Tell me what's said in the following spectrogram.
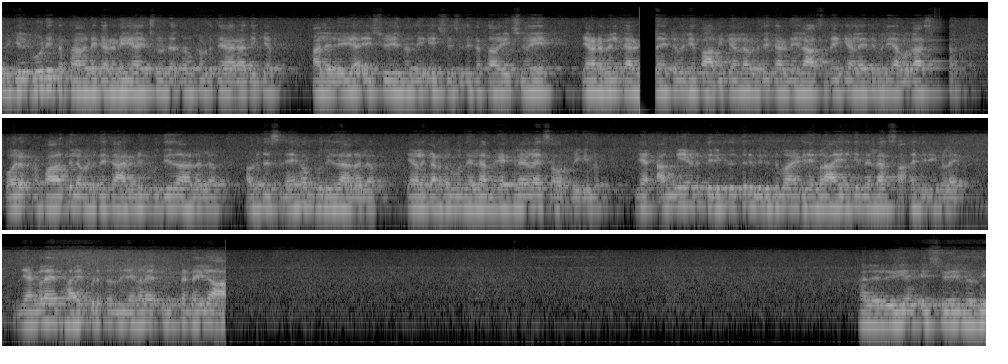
ഒരിക്കൽ കൂടി കർത്താവിന്റെ കരുണയെ അയച്ചുകൊണ്ട് നമുക്ക് അവിടുത്തെ ആരാധിക്കാം. അലലുയ യേശുവെ നന്ദി. യേശു സ്തുതി. കർത്താവ് യേശുവെ. ഞങ്ങളുടെ മേൽ കരുണ ഏറ്റവും വലിയ പാപിക്കാനുള്ള അവിടുത്തെ കരുണയിൽ ആശ്രയിക്കാനുള്ള ഏറ്റവും വലിയ അവകാശം. ഓരോ പ്രഭാതത്തിലും അവിടുത്തെ കാരുണ്യം പുതിയതാണല്ലോ. അവിടുത്തെ സ്നേഹം പുതിയതാണല്ലോ. ഞങ്ങൾ കടന്നു പോകുന്ന എല്ലാ മേഖലകളെ സമർപ്പിക്കുന്നു. ഞാൻ അങ്ങയുടെ തിരുഹിതത്തിന് വിരുദ്ധമായിട്ട് ഞങ്ങൾ ആയിരിക്കുന്ന എല്ലാ സാഹചര്യങ്ങളെ ഞങ്ങളെ ഭയപ്പെടുത്തുന്ന ഞങ്ങളെ ഉത്കണ്ഠയിൽ ഹല്ലേലൂയ. യേശുവെ നന്ദി.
